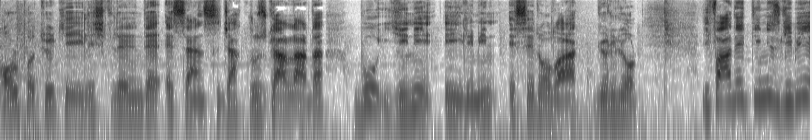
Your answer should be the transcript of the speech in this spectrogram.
Avrupa-Türkiye ilişkilerinde esen sıcak rüzgarlar da bu yeni eğilimin eseri olarak görülüyor. İfade ettiğimiz gibi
